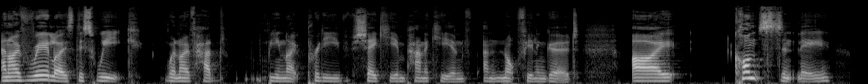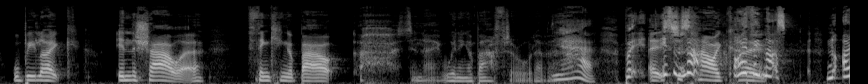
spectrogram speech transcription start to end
And I've realised this week when I've had been like pretty shaky and panicky and and not feeling good, I constantly will be like in the shower thinking about ah, I don't know winning a BAFTA or whatever. Yeah, but It's just that- how I Cope. I think that's. No, I,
